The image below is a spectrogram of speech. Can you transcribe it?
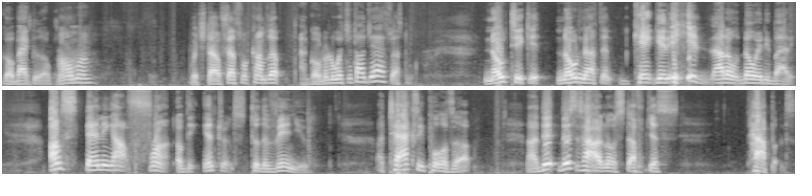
Go back to Oklahoma. Wichita Festival comes up. I go to the Wichita Jazz Festival. No ticket, no nothing. Can't get in. I don't know anybody. I'm standing out front of the entrance to the venue. A taxi pulls up. Now, th- this is how I know stuff just happens.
